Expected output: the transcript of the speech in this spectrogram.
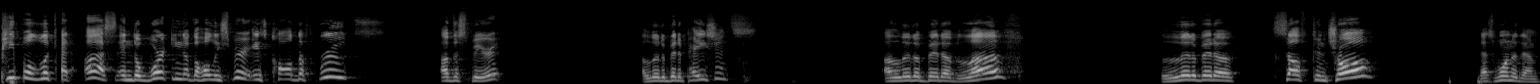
people look at us and the working of the Holy Spirit is called the fruits of the Spirit. A little bit of patience, a little bit of love, a little bit of self control. That's one of them.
